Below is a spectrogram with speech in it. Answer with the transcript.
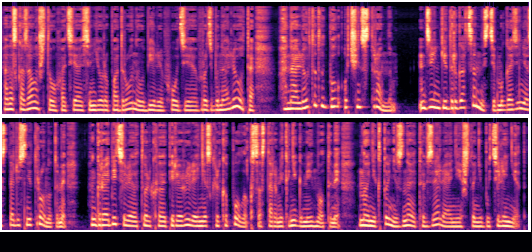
Она сказала, что хотя сеньора Падрона убили в ходе вроде бы налета, налет этот был очень странным. Деньги и драгоценности в магазине остались нетронутыми. Грабители только перерыли несколько полок со старыми книгами и нотами, но никто не знает, взяли они что-нибудь или нет.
